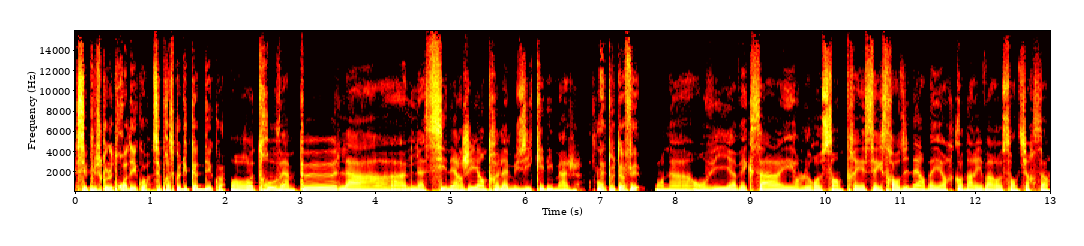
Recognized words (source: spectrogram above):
c'est plus que le 3D quoi, c'est presque du 4D quoi. On retrouve un peu la, la synergie entre la musique et l'image. Ouais, tout à fait. On a, on vit avec ça et on le ressent très. C'est extraordinaire d'ailleurs qu'on arrive à ressentir ça.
